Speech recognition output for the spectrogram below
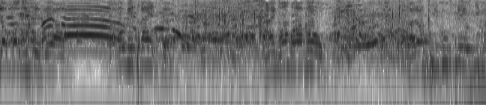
les du CPA. Bravo maîtresse. Un grand bravo. Alors s'il vous plaît au niveau...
